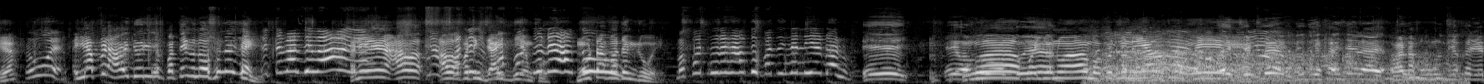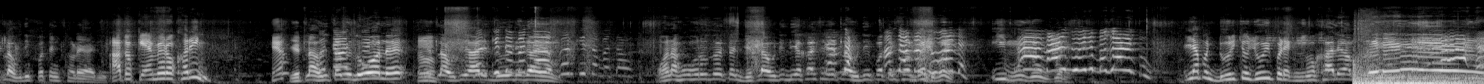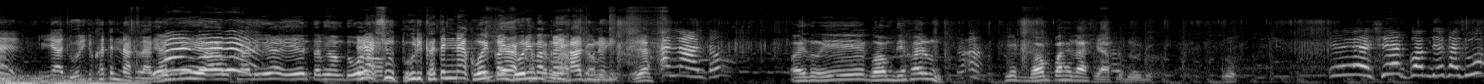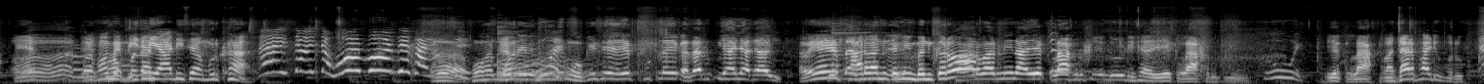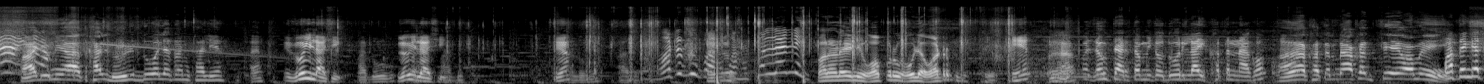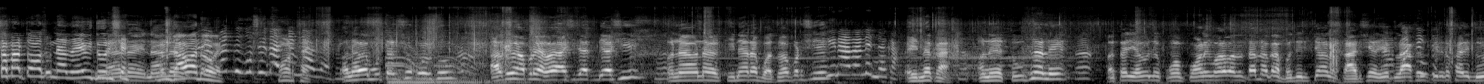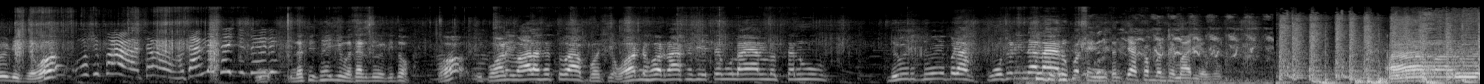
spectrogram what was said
હે? અહીંયા પણ આવી દોરી છે પતંગ નો શું ના જાય? એ તમારે દેવા આવે. અને આવા આવા પતંગ જાય જ નહીં નહીં. મોટા પતંગ જોવે. નહીં આવતું, પતંગ નહીં. એ એ પૈસાનું આ નહીં આવતું એ એ. જેટલે દેખાય છે આના પૂરું દેખાય એટલા બધી પતંગ આજે. આ તો કેમેરો ખરી ને. હે? જેટલા સુધી તમે જુઓ ને એટલા સુધી આ જોઈ તો જાય એમ. ઓના હું તો પૂરું તો જેટલા સુધી દેખાય છે ને એટલા સુધી પતંગ ચાલે બરે બરે ઈ હું જોઉં તું. એટલે પણ દોરી તો જોવી પડે કે તો ખાલી આમ એટલે દોરી તો ખતરનાક લાગે. એમ નહીં આમ ખાલી એ તમે આમ દોરો. એટલે શું દોરી ખતરનાક હોય? કઈ દોરીમાં કઈ હાજુ નહીં. એ. આ ના હાલતો. અહીં તો એ ગામ દેખાયું ને. એક ગામ પાસે રાખી આપણે દોરડી. એ શેઠ ગોમ દેખાય તું. પણ હમે વીજળી આડી છે મૂર્ખા. એ ઈ તો- ઈ તો હોર બોર દેખાય હા, એવું છે. ફોહન મોહન એવી દોરડી મોંઘી છે એક ફૂટના એક હજાર રૂપિયા આલ્યા છે આવી હવે કેટલા ફાડવાનું છે? તમે બંધ કરો ફાડવાની ના એક લાખ રૂપિયાની દોરડી છે એક લાખ રૂપિયાની ઓવે. એક લાખ વધારે ફાડ્યું પરું ફાડ્યું નહીં આ ખાલી દોરડી જ દોલ્યા તમે ખાલી હે? એ જોઈ લાશી આ દોરડું. જોઈ લાશી આ દોરડું. હે આ દોરડું. આ દોરડું. વોટરપ્રૂફ આપવું હોય. પલ્લે નહીં. પલળે નહીં વાપરવું ઓલે વોટરપ્રૂફ છે હે હા. તમે તો દોરી લાઈ ખતરનાક હો હા ખતરનાક જ છે અમે પતંગે તમારે તો ના એવી દોરી છે ના, ના, મને. દો હવે? અને હું તને શું કહું છું આગળ આપણે હવે આશીર્વાદ બેસી અને આના કિનારા બાંધવા પડશે કિનારા નહીં નકા. એ નકા અને તું છે ને અત્યારે હવે પાણી વાળવા જતા નકા બધું ચાલ કાઢશે એક લાખ રૂપિયા તો ખાલી દોરી છે હો ઓછી પા- તો વધારે ના થઈ જતું રે. નથી થઈ ગયું, વધારે દૂર કીધો હો, ઈ પાણી વાળા છે તું આ પછી હોર ને હોર રાખે છે એટલે હું લાયેલું તને હું દોડી દોડી પણ આ કોથળી ના લાયેલું પતંગ તને ક્યાં ખબર છે મારી હજુ? આ મારું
